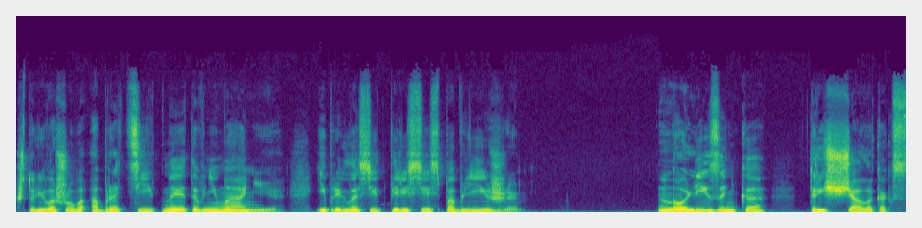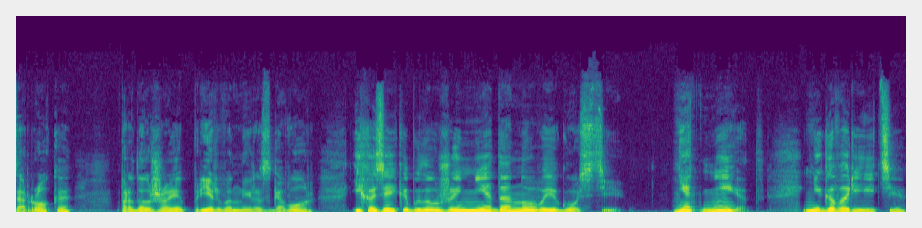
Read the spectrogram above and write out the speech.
что Левашова обратит на это внимание и пригласит пересесть поближе. Но Лизонька трещала, как сорока, продолжая прерванный разговор, и хозяйке было уже не до новые гости. «Нет-нет, не говорите,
